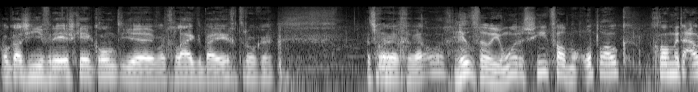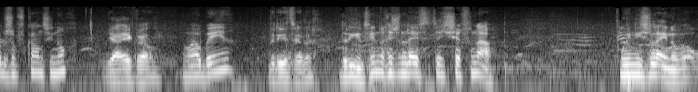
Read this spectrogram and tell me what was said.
Ook als je hier voor de eerste keer komt, je wordt gelijk erbij ingetrokken. Het is gewoon heel geweldig. Heel veel jongeren zie ik, valt me op ook. Gewoon met de ouders op vakantie nog? Ja, ik wel. Hoe oud ben je? 23. 23 is een leeftijd dat je zegt van nou, moet je niet alleen op,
